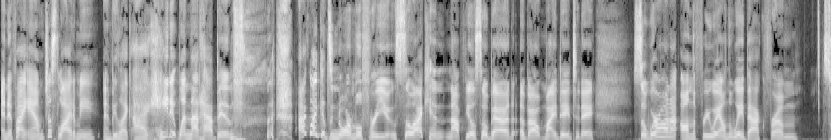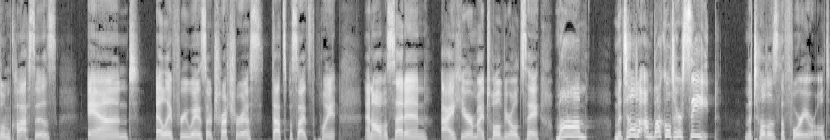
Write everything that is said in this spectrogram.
And if I am, just lie to me and be like, I hate it when that happens. Act like it's normal for you so I can not feel so bad about my day today. So we're on on the freeway on the way back from swim classes and LA freeways are treacherous. That's besides the point. And all of a sudden, I hear my 12 year old say, Mom, Matilda unbuckled her seat. Matilda's the four year old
